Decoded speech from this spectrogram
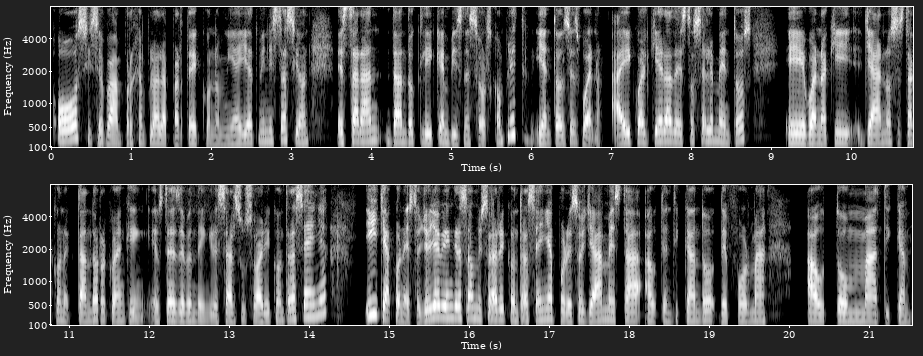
o si se van, por ejemplo, a la parte de economía y administración, estarán dando clic en Business Source Complete. Y entonces, bueno, ahí cualquiera de estos elementos, eh, bueno, aquí ya nos está conectando. Recuerden que ustedes deben de ingresar su usuario y contraseña. Y ya con esto, yo ya había ingresado mi usuario y contraseña, por eso ya me está autenticando de forma automática.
